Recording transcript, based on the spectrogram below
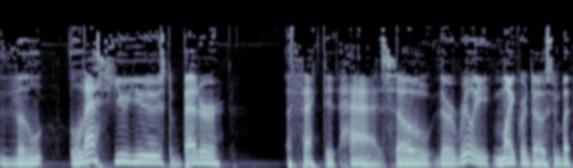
the l- less you use, the better effect it has. So they're really microdosing. But,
